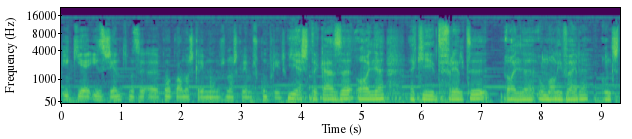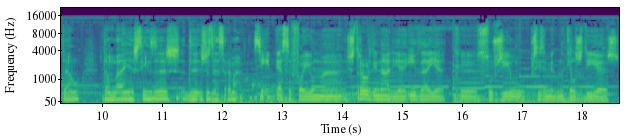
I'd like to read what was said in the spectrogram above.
e que é exigente, mas uh, com a qual nós queremos, nós queremos cumprir. E esta casa olha aqui de frente, olha uma oliveira onde estão também as cinzas de José Saramago. Sim, essa foi uma extraordinária ideia que surgiu precisamente naqueles dias,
